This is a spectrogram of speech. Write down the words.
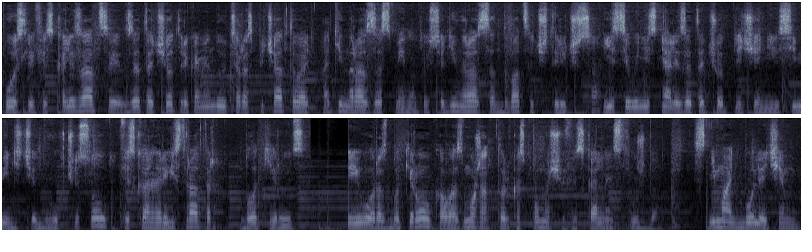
после фискализации Z-отчет рекомендуется распечатывать один раз за смену, то есть один раз за 24 часа. Если вы не сняли Z-отчет в течение 72 часов, фискальный регистратор блокируется. Его разблокировка возможна только с помощью фискальной службы. Снимать более чем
